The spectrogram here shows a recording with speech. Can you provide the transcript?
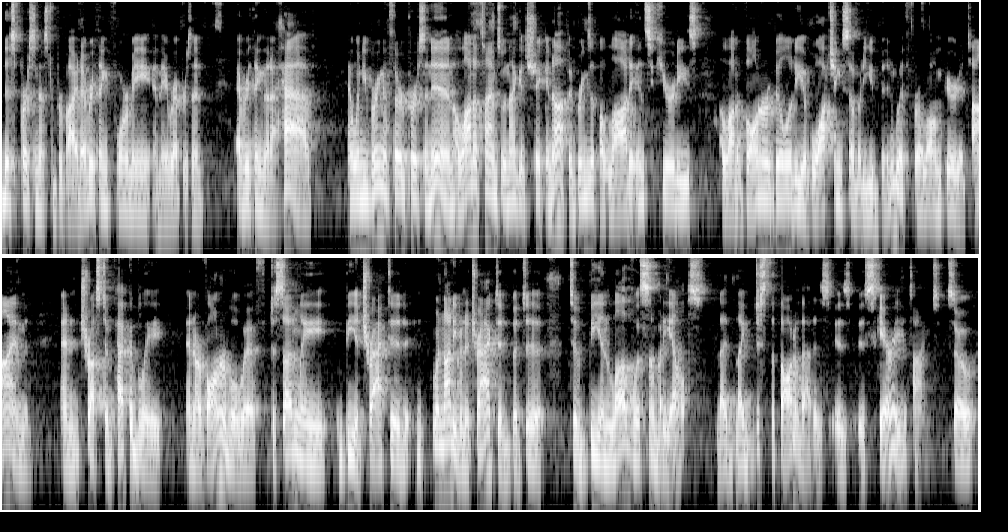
this person has to provide everything for me and they represent everything that i have. And when you bring a third person in a lot of times when that gets shaken up it brings up a lot of insecurities a lot of vulnerability of watching somebody you've been with for a long period of time and and trust impeccably and are vulnerable with to suddenly be attracted well not even attracted but to to be in love with somebody else. Like just the thought of that is is is scary at times. So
